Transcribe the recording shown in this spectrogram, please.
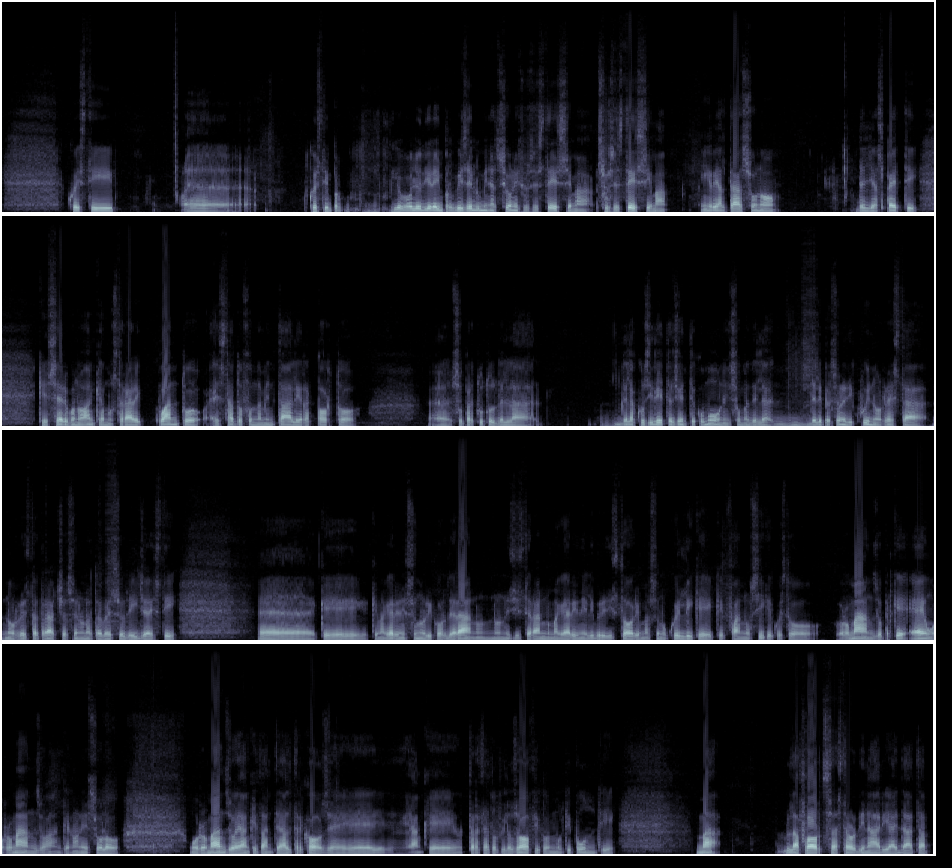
questi, eh, queste, io voglio dire improvvise illuminazioni su se, stesse, ma, su se stessi, ma in realtà sono degli aspetti che servono anche a mostrare quanto è stato fondamentale il rapporto eh, soprattutto della, della cosiddetta gente comune, insomma della, delle persone di cui non resta, non resta, traccia se non attraverso dei gesti eh, che, che, magari nessuno ricorderà, non, non, esisteranno magari nei libri di storia, ma sono quelli che, che fanno sì che questo romanzo, perché è un romanzo anche, non è solo un romanzo, è anche tante altre cose, è anche un trattato filosofico in molti punti, ma la forza straordinaria è data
